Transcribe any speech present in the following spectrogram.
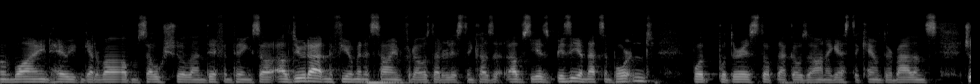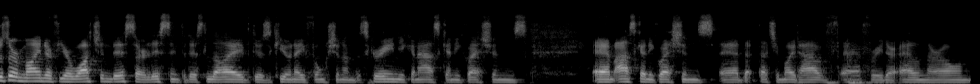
unwind how you can get involved in social and different things. So i'll do that in a few minutes time for those that are listening because it obviously is busy and that's important but but there is stuff that goes on i guess to counterbalance. Just a reminder if you're watching this or listening to this live there's a q&a function on the screen. You can ask any questions um, ask any questions uh, that, that you might have uh, for either Ellen or Eoin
